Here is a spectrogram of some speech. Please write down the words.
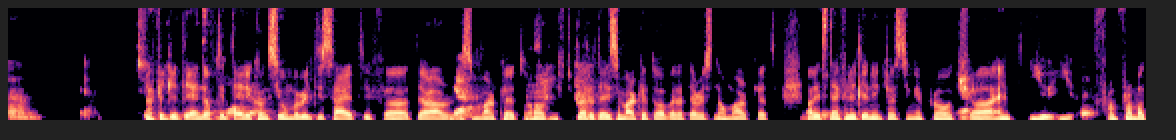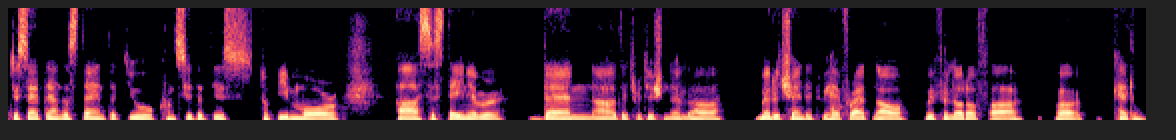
um, I think at the end of the day, the consumer will decide if uh, there are, yeah. is a market or if, whether there is a market or whether there is no market. But it's definitely an interesting approach. Yeah. Uh, and you, you, from, from what you said, I understand that you consider this to be more uh, sustainable than uh, the traditional uh, value chain that we have right now with a lot of uh, cattle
